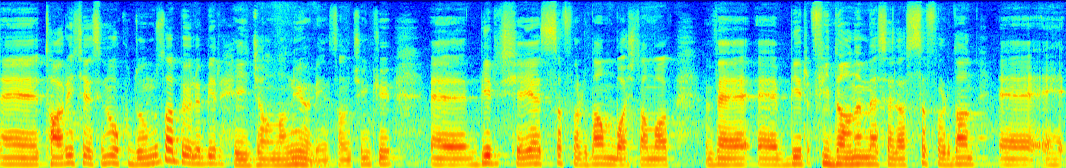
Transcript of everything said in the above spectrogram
e, tarihçesini okuduğumuzda böyle bir heyecanlanıyor insan. Çünkü e, bir şeye sıfırdan başlamak ve e, bir fidanı mesela sıfırdan e, e,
